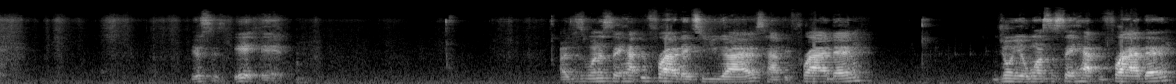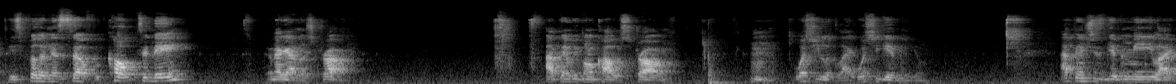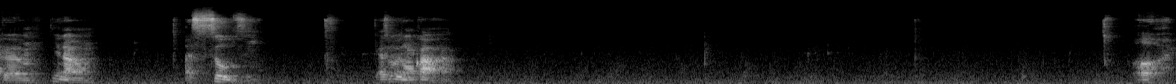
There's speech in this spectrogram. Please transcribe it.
This is it, it. I just want to say happy Friday to you guys. Happy Friday. Junior wants to say happy Friday. He's filling himself with Coke today. And I got a straw. I think we're going to call it straw. Hmm. What she look like? What she giving you? I think she's giving me like a, you know, a Susie. That's what we're going to call her. Oh.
